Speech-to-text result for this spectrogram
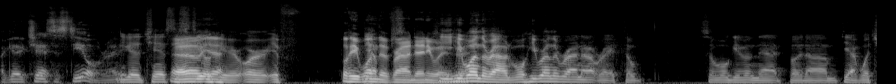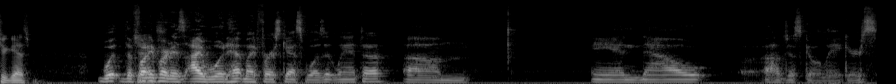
I get a chance to steal, right? you get a chance to Oh, steal yeah. here, or if Well, he won Yep. the round anyway. He, he right? won the round. Well, he won the round outright, so so we'll give him that. But um, yeah, what's your guess? What the funny Jazz. part is, I would have my first guess was Atlanta, um, and now I'll just go Lakers.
